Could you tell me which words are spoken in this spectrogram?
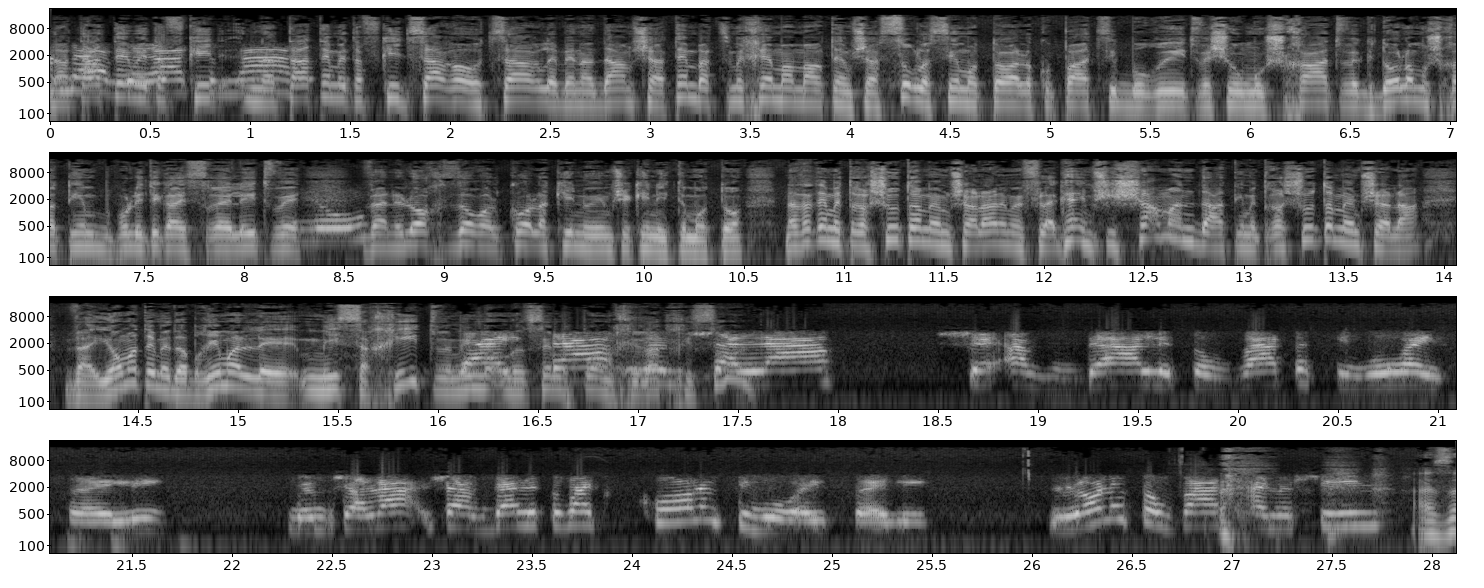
נתתם את, תפקיד, נתתם את תפקיד שר האוצר לבן אדם שאתם בעצמכם אמרתם שאסור לשים אותו על הקופה הציבורית ושהוא מושחת וגדול המושחתים בפוליטיקה הישראלית ו- ואני לא אחזור על כל הכינויים שכיניתם אותו. נתתם את ראשות הממשלה למפלגה עם שישה מנדטים, את ראשות הממשלה, והיום אתם מדברים על uh, מי סחיט ומי עושה פה מכירת חיסון? שעבדה לטובת הציבור הישראלי. ממשלה שעבדה לטובת כל הציבור הישראלי. לא לטובת אנשים אז,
